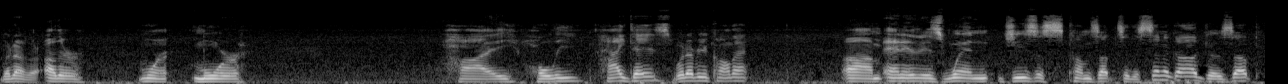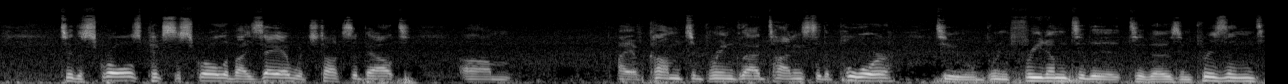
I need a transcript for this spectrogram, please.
whatever other more more high holy high days, whatever you call that. Um, and it is when Jesus comes up to the synagogue, goes up to the scrolls, picks the scroll of Isaiah, which talks about, um, I have come to bring glad tidings to the poor, to bring freedom to the to those imprisoned,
